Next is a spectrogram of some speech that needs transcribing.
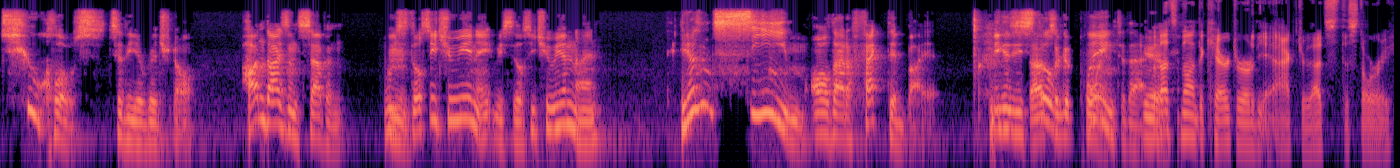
too close to the original. Han dies in seven. We Hmm. still see Chewie in eight. We still see Chewie in nine. He doesn't seem all that affected by it because he's That's still a good point. playing to that. Yeah. But that's not the character or the actor. That's the story.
